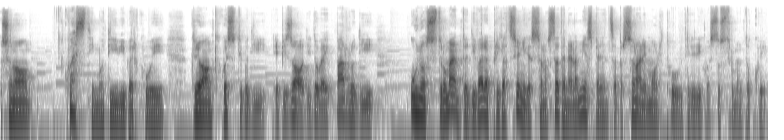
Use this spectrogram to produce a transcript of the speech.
sono questi i motivi per cui creo anche questo tipo di episodi dove parlo di uno strumento e di varie applicazioni che sono state nella mia esperienza personale molto utili di questo strumento qui.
